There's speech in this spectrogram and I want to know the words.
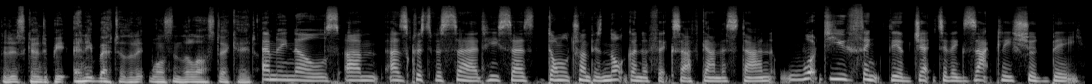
that it's going to be any better than it was in the last decade. Emily Knowles, um, as Christopher said, he says Donald Trump is not going to fix Afghanistan. What do you think the objective exactly should be?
